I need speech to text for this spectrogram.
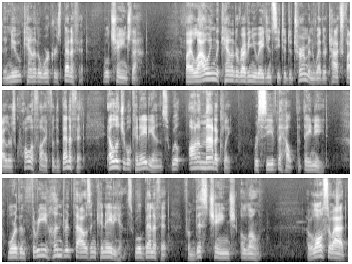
the new Canada Workers Benefit will change that. By allowing the Canada Revenue Agency to determine whether tax filers qualify for the benefit, eligible Canadians will automatically receive the help that they need. More than 300,000 Canadians will benefit from this change alone. I will also add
